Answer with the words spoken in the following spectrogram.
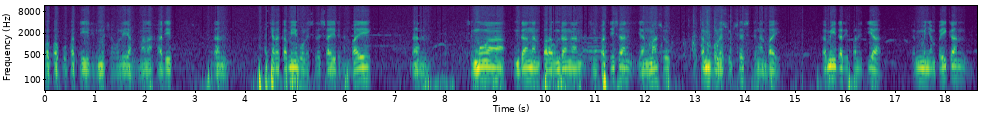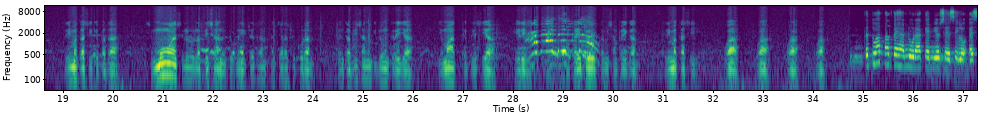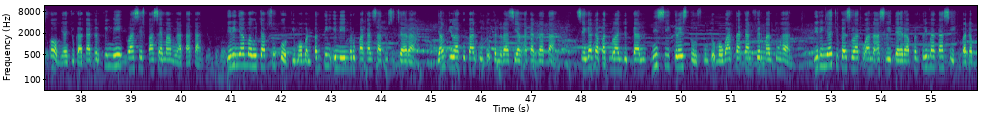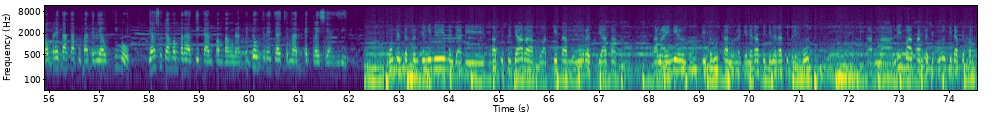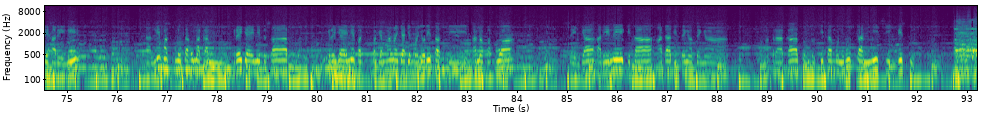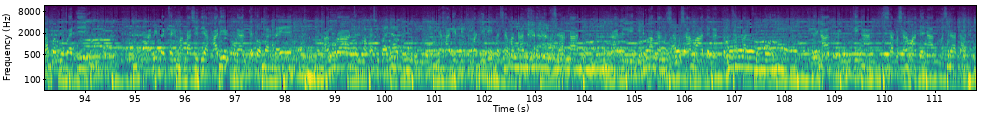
Bapak Bupati di Musyahuli yang mana hadir. Dan acara kami boleh selesai dengan baik dan semua undangan para undangan simpatisan yang masuk kami boleh sukses dengan baik. Kami dari panitia kami menyampaikan terima kasih kepada semua seluruh lapisan untuk menyukseskan acara syukuran pentabisan gedung gereja Jemaat Eklesia Hirin. Maka itu kami sampaikan terima kasih. Wah, wah, wah, wah. Ketua Partai Hanura Kenyo Sesilo Eskom yang juga kader Kimi Klasis Pasema mengatakan dirinya mengucap syukur di momen penting ini merupakan satu sejarah yang dilakukan untuk generasi yang akan datang sehingga dapat melanjutkan misi Kristus untuk mewartakan firman Tuhan Dirinya juga selaku anak asli daerah berterima kasih kepada pemerintah Kabupaten Yaukimo yang sudah memperhatikan pembangunan gedung gereja jemaat Eklesia Hirin. Momen terpenting ini menjadi satu sejarah buat kita mengurus di atas tanah ini untuk diteruskan oleh generasi-generasi berikut karena 5 sampai 10 tidak seperti hari ini dan 5-10 tahun akan gereja ini besar gereja ini bagaimana jadi mayoritas di tanah Papua sehingga hari ini kita ada di tengah-tengah masyarakat untuk kita meneruskan misi Kristus. Bapak Bupati, kami berterima kasih dia hadir dan Ketua Partai Hanura terima kasih banyak dia hadir di tempat ini bersama kami dengan masyarakat. Kami didoakan sama-sama dengan pengucapan syukur dengan penguntingan sama-sama dengan masyarakat.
